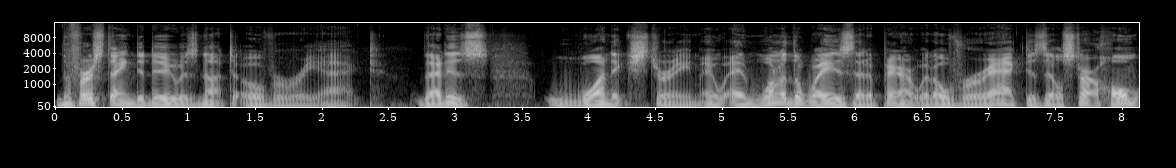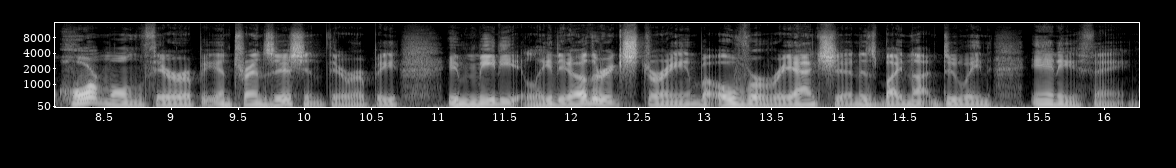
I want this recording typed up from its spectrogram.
the first thing to do is not to overreact. That is one extreme. And, and one of the ways that a parent would overreact is they'll start home, hormone therapy and transition therapy immediately. The other extreme, but overreaction, is by not doing anything.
